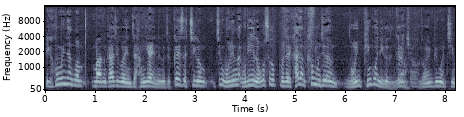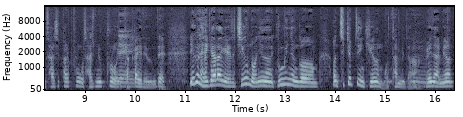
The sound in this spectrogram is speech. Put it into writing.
이게 국민연금만 가지고 이제 한계가 있는 거죠. 그래서 지금 지금 우리 우리 노후소득 보장의 가장 큰 문제는 노인 빈곤이거든요. 그렇죠. 노인 빈곤 지금 48% 46% 네. 가까이 되는데 이걸 해결하기 위해서 지금 논의는 국민연금은 직접적인 기여는 못 합니다. 음. 왜냐하면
